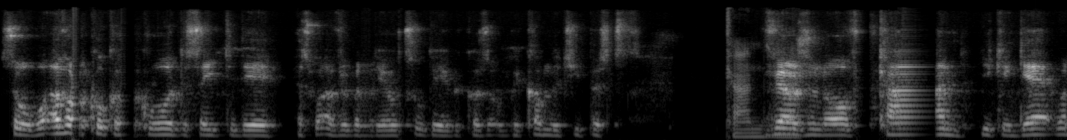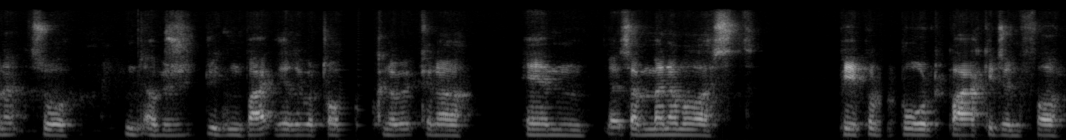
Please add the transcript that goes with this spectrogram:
So whatever Coca Cola decide today do is what everybody else will do because it will become the cheapest Cans. version of can you can get when it. So I was reading back there; they were talking about kind of um, it's a minimalist paperboard packaging for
